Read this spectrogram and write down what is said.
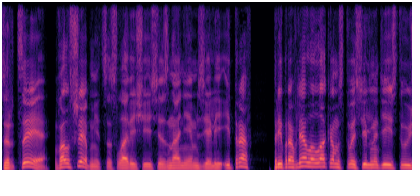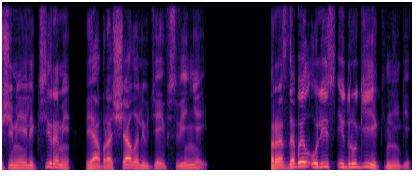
Цирцея, волшебница, славящаяся знанием зелий и трав, приправляла лакомство сильнодействующими эликсирами и обращала людей в свиней. Раздобыл Улис и другие книги.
